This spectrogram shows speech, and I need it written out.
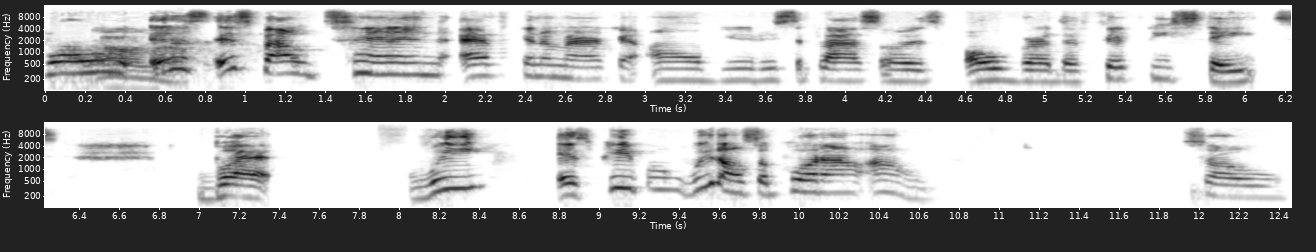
Well, it's it's about ten African American owned beauty supply stores over the fifty states, but we as people we don't support our own. So,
